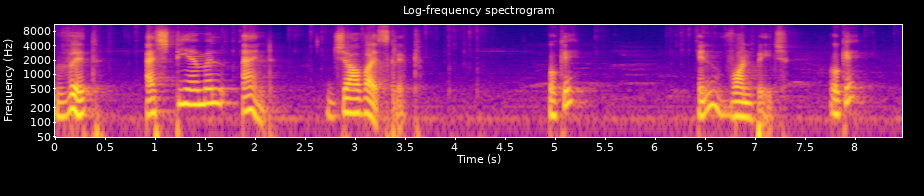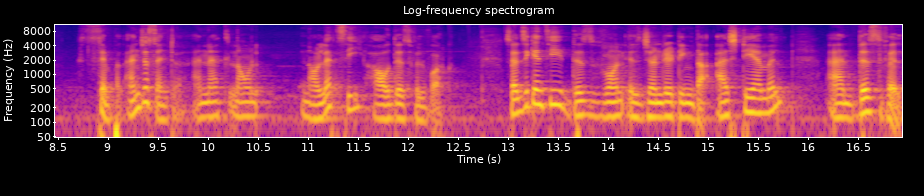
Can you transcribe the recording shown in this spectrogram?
with HTML and JavaScript. okay in one page okay simple and just enter and now now let's see how this will work. So as you can see this one is generating the html and this will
